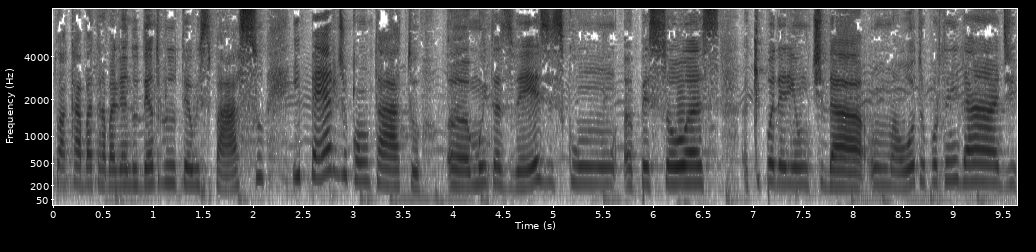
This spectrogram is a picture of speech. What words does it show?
tu acaba trabalhando dentro do teu espaço e perde contato, uh, muitas vezes, com uh, pessoas que poderiam te dar uma outra oportunidade,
